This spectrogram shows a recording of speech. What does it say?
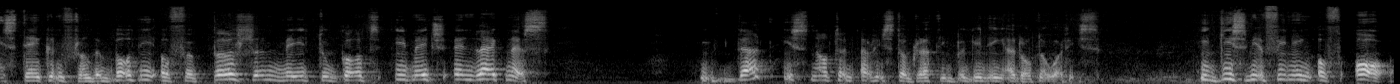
is taken from the body of a person made to God's image and likeness. If that is not an aristocratic beginning, I don't know what is. It gives me a feeling of awe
